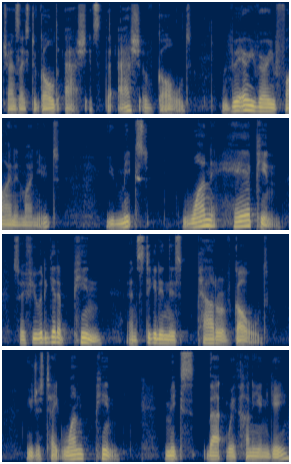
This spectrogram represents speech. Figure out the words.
translates to gold ash. It's the ash of gold, very very fine and minute. You mixed one hairpin. So if you were to get a pin and stick it in this powder of gold, you just take one pin, mix that with honey and ghee.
